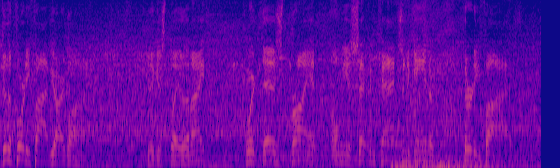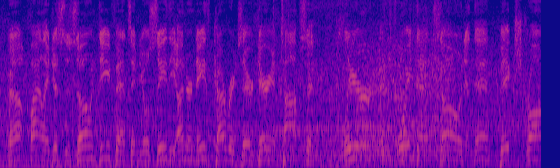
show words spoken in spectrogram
to the 45 yard line. Biggest play of the night for Dez Bryant. Only a second catch and a gain of 35. Well, finally, just a zone defense, and you'll see the underneath coverage there. Darian Thompson clear and void that zone, and then big, strong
